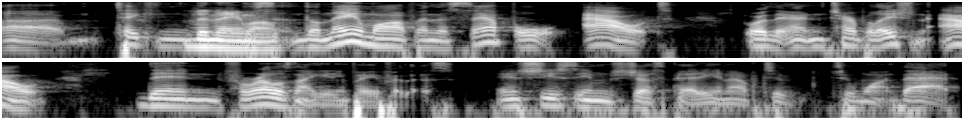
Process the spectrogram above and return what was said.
um, taking The name the, off. the name off and the sample out or the interpolation out, then Pharrell's not getting paid for this, and she seems just petty enough to to want that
